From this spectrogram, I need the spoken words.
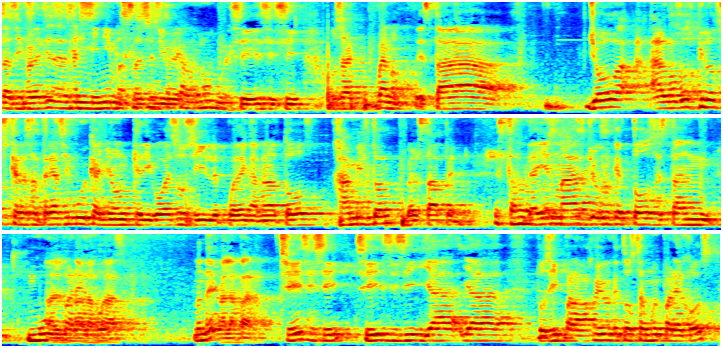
las diferencias es, mínimas es a ese nivel. cabrón, güey. Sí, sí, sí. O sea, bueno, está. Yo a, a los dos pilotos que resaltaría así muy cañón, que digo, eso sí le pueden ganar a todos: Hamilton, Verstappen. Están de ahí en más, yo creo que todos están muy Al- a la parejos. par. ¿Dónde? A la par. Sí, sí, sí, sí, sí, sí, ya, ya, pues sí, para abajo yo creo que todos están muy parejos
